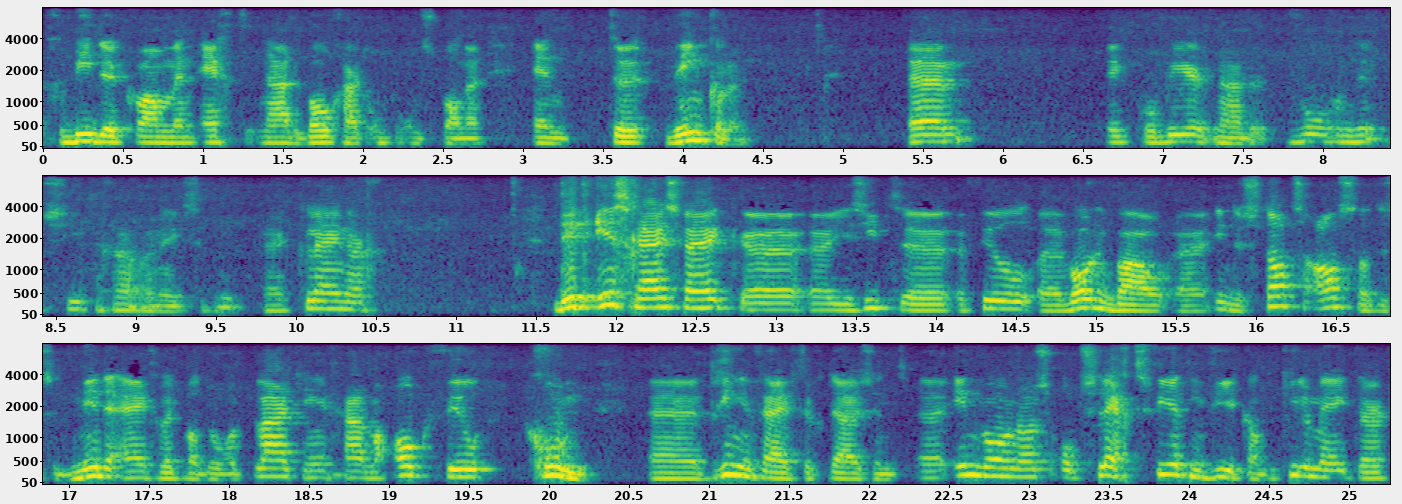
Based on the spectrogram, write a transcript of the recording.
gebieden kwam men echt naar de Bogaard om te ontspannen en te winkelen. Um, ik probeer naar de volgende sheet te gaan. Oh nee, ik zit kleiner. Dit is Rijswijk. Uh, uh, je ziet uh, veel woningbouw in de stadsas. Dat is het midden eigenlijk wat door het plaatje heen gaat. Maar ook veel groen. 53.000 inwoners op slechts 14 vierkante kilometer.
